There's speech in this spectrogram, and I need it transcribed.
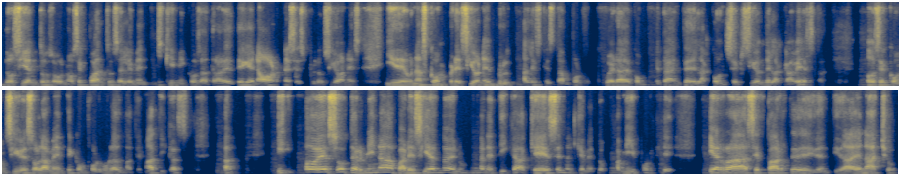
200 o no sé cuántos elementos químicos a través de enormes explosiones y de unas compresiones brutales que están por fuera completamente de la concepción de la cabeza. Todo se concibe solamente con fórmulas matemáticas. Y todo eso termina apareciendo en un planetica que es en el que me toca a mí porque Tierra hace parte de identidad de Nacho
